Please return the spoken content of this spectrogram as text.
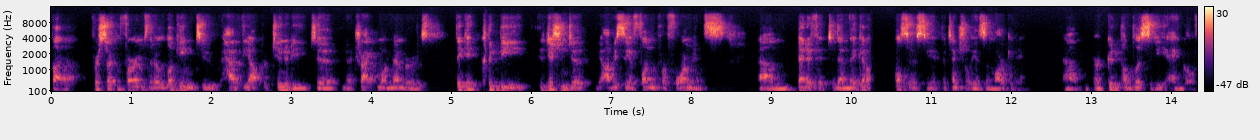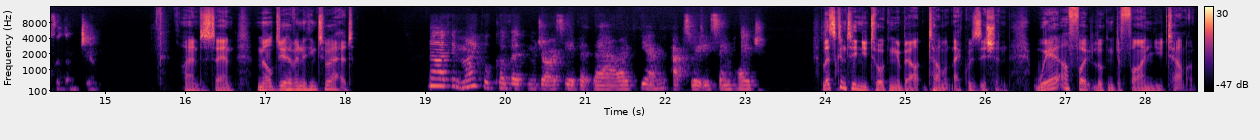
But for certain firms that are looking to have the opportunity to you know, attract more members, I think it could be, in addition to obviously a fun performance um, benefit to them, they could also see it potentially as a marketing um, or good publicity angle for them too. I understand. Mel, do you have anything to add? No, I think Michael covered the majority of it there. I, yeah, absolutely same page. Let's continue talking about talent acquisition. Where are folk looking to find new talent?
